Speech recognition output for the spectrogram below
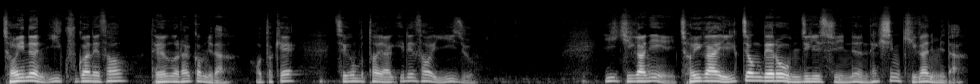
저희는 이 구간에서 대응을 할 겁니다. 어떻게? 지금부터 약 1에서 2주. 이 기간이 저희가 일정대로 움직일 수 있는 핵심 기간입니다.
